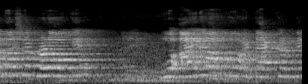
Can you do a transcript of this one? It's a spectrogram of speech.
तमाशा खड़ा होके? वो आएगा आपको अटैक करने?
